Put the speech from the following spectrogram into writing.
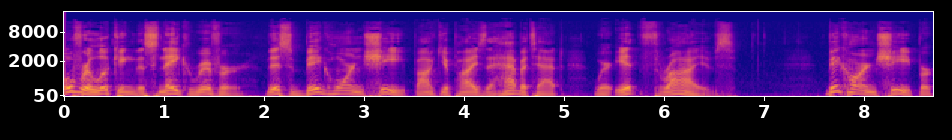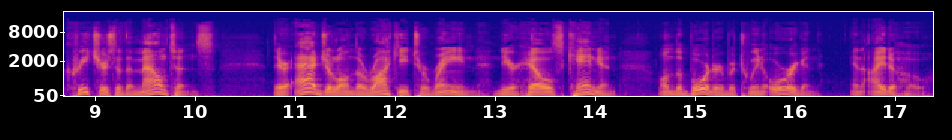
Overlooking the Snake River, this bighorn sheep occupies the habitat where it thrives. Bighorn sheep are creatures of the mountains. They're agile on the rocky terrain near Hell's Canyon on the border between Oregon and Idaho.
